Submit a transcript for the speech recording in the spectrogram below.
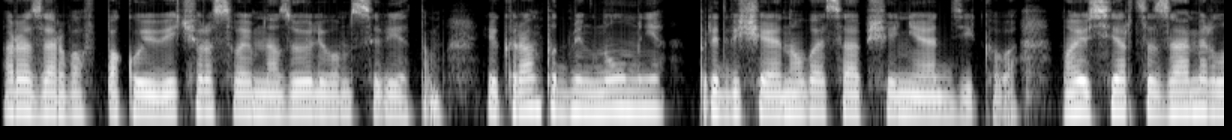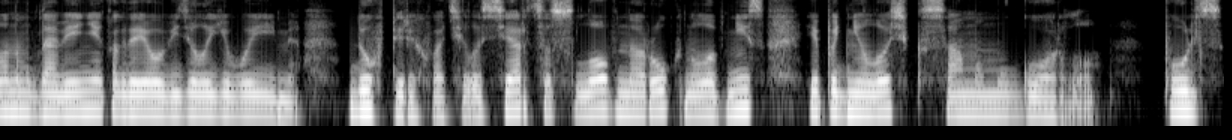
разорвав покой вечера своим назойливым светом. Экран подмигнул мне, предвещая новое сообщение от Дикого. Мое сердце замерло на мгновение, когда я увидела его имя. Дух перехватило сердце, словно рухнуло вниз и поднялось к самому горлу. Пульс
